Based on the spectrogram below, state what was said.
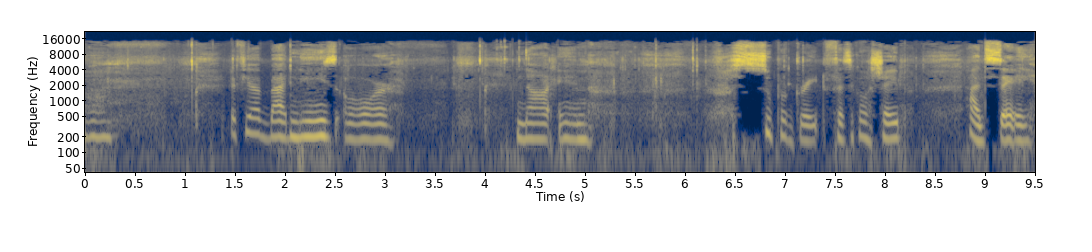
Um, if you have bad knees or not in super great physical shape, I'd say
